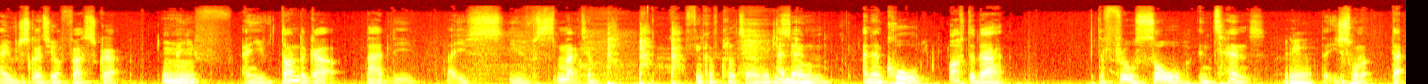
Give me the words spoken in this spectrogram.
and you've just got into your first scrap and Mhm. you've and you've done the guy badly, like you s- you've smacked him, I think I've clocked it already. and still. then and then cool. After that, the thrill's so intense Yeah. that you just want to that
